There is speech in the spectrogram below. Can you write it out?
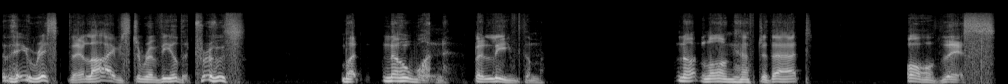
They risked their lives to reveal the truth, but no one believed them. Not long after that, all this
